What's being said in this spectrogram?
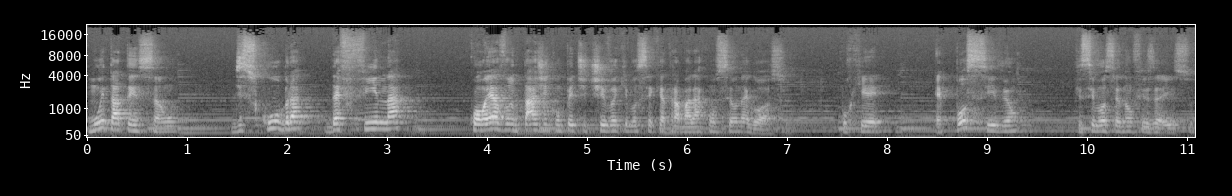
muita atenção, descubra, defina qual é a vantagem competitiva que você quer trabalhar com o seu negócio. Porque é possível que se você não fizer isso,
